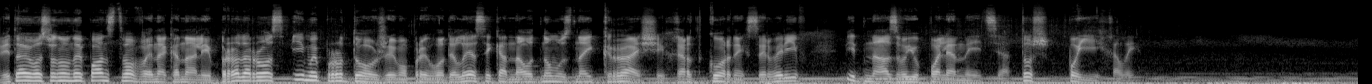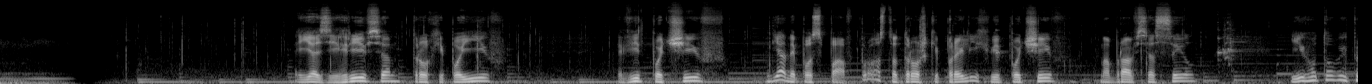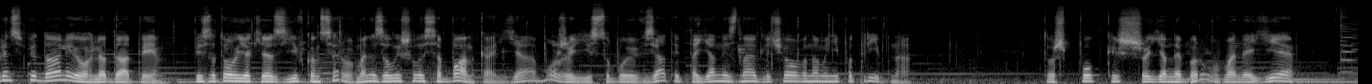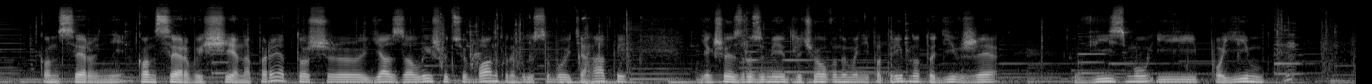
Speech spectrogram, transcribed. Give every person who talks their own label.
Speaker 1: Вітаю вас, шановне панство! Ви на каналі Бродарос, і ми продовжуємо пригоди Лесика на одному з найкращих хардкорних серверів під назвою Поляниця. Тож, поїхали. Я зігрівся, трохи поїв, відпочив. Я не поспав, просто трошки приліг, відпочив, набрався сил і готовий, в принципі, далі оглядати. Після того, як я з'їв консерв, в мене залишилася банка. Я можу її з собою взяти, та я не знаю, для чого вона мені потрібна. Тож поки що я не беру, в мене є консервні, консерви ще наперед, тож е, я залишу цю банку, не буду з собою тягати. Якщо я зрозумію, для чого воно мені потрібно, тоді вже візьму і поїм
